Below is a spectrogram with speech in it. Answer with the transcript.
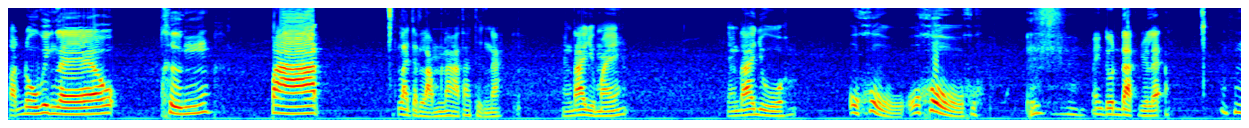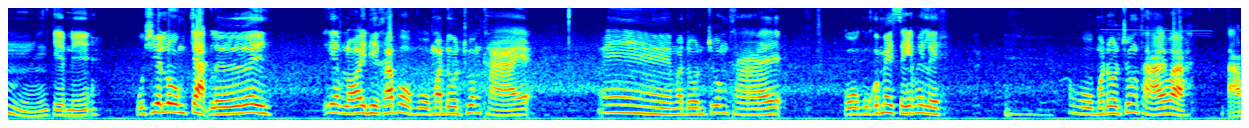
อัดดูวิ่งแล้ว ถึงปาดเราจะล้ำหน้าถ้าถึงนะ ยังได้อยู่ไหมยังได้อยู่ โอ้โหโอ้โหไม่โดนดักอยู่แล้วเกมนี้อูเชียโลงจัดเลย เรียบร้อยดีครับผมมาโดนช่วงท้ายแม่มาโดนช่วงท้าย โกกูก็ไม่เซฟให้เลย โอ้โห มาโดนช่วงท้ายว่ะ ตาม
